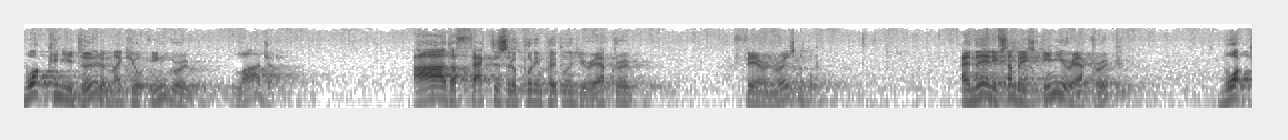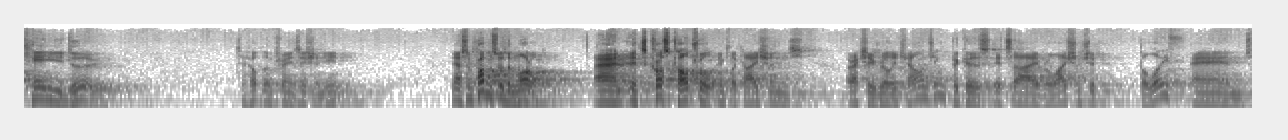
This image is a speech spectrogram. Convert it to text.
what can you do to make your in group larger? Are the factors that are putting people into your out group fair and reasonable? And then, if somebody's in your out group, what can you do to help them transition in? Now, some problems with the model, and its cross cultural implications are actually really challenging because it's a relationship belief and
